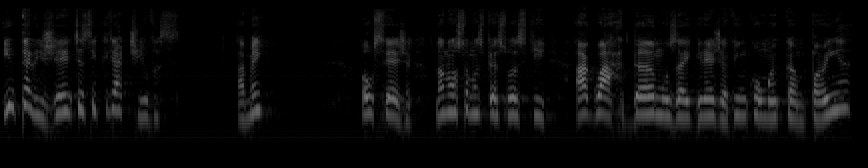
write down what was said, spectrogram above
inteligentes e criativas. Amém? Ou seja, nós não somos pessoas que aguardamos a igreja vir com uma campanha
